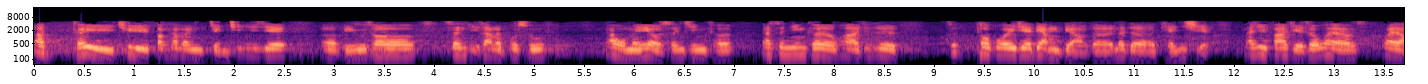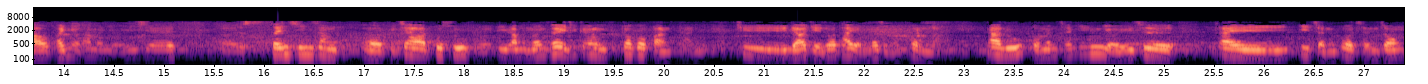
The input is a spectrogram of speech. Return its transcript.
那可以去帮他们减轻一些呃，比如说身体上的不舒服。那我们也有身心科，那身心科的话就是透过一些量表的那个填写，那去发觉说外劳外劳朋友他们有一些。呃，身心上呃比较不舒服的地方，我们可以去跟做过访谈，去了解说他有没有什么困扰。那如我们曾经有一次在义诊的过程中，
